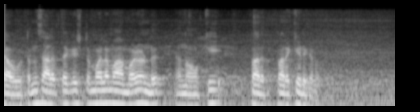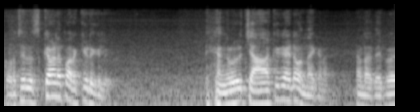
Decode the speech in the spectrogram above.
ചവിട്ടുന്ന സ്ഥലത്തൊക്കെ ഇഷ്ടംപോലെ മാമ്പഴം ഉണ്ട്. നോക്കി പറക്കിയെടുക്കണം. കുറച്ച് റിസ്ക്കാണ് പറക്കിയെടുക്കൽ ഞങ്ങളൊരു ചാക്ക് കേട്ട് വന്നേക്കണം. കണ്ടോ അതിപ്പോൾ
